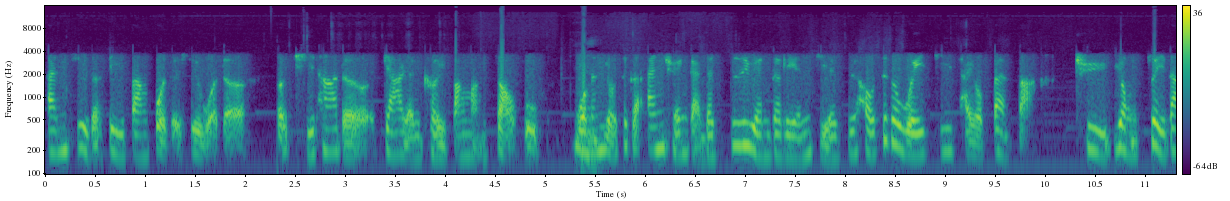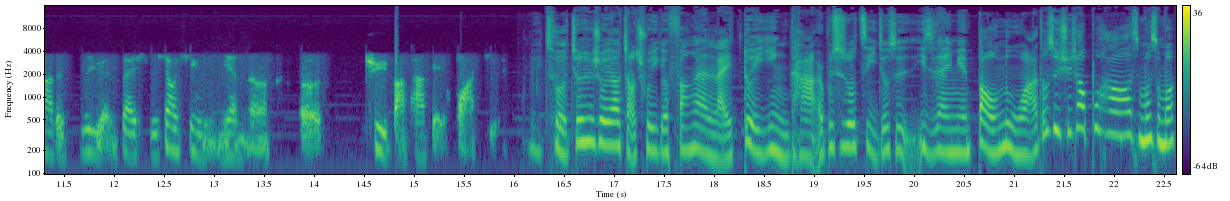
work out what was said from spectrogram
安置的地方，或者是我的呃其他的家人可以帮忙照顾。我们有这个安全感的资源的连接之后，这个危机才有办法去用最大的资源在时效性里面呢，呃，去把它给化解。没错，就是说要找出一个方案来对应它，而不是说自己就是一直在那边暴怒啊，都是学校不好啊，什么什么。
